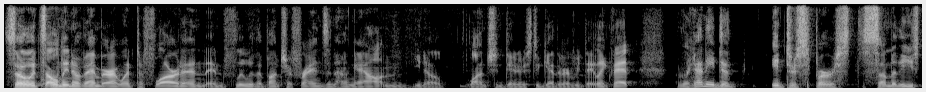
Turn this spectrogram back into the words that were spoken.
so it's only November. I went to Florida and, and flew with a bunch of friends and hung out and you know lunch and dinners together every day like that. I'm like, I need to intersperse some of these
